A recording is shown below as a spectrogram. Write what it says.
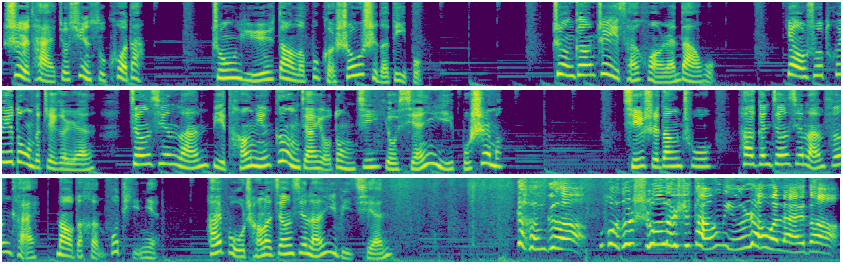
事态就迅速扩大，终于到了不可收拾的地步。郑刚这才恍然大悟，要说推动的这个人，江心兰比唐宁更加有动机、有嫌疑，不是吗？其实当初他跟江心兰分开，闹得很不体面，还补偿了江心兰一笔钱。刚哥，我都说了是唐宁让我来的。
